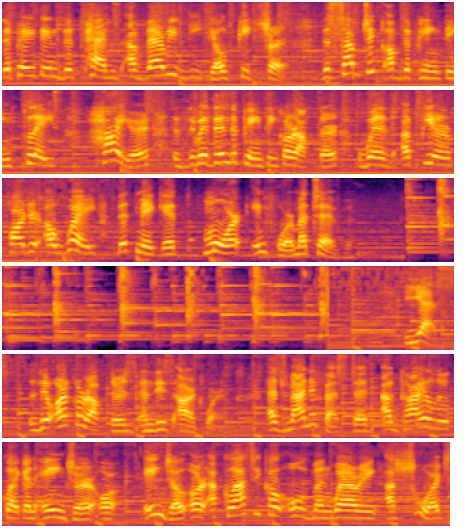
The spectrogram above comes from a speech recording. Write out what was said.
the painting depicts a very detailed picture. The subject of the painting placed higher within the painting character with appear farther away that make it more informative. Yes, there are characters in this artwork. As manifested, a guy look like an angel or angel or a classical old man wearing a shorts,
